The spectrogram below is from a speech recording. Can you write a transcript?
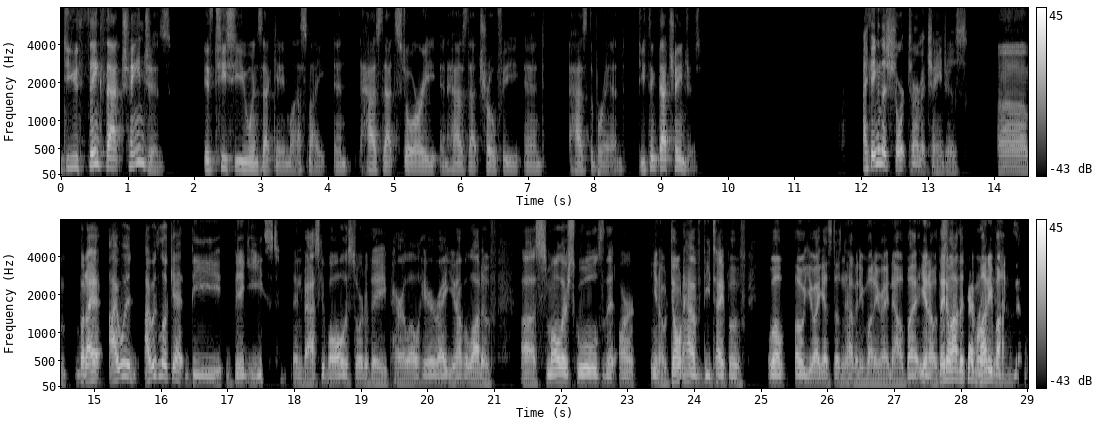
do you think that changes if TCU wins that game last night and has that story and has that trophy and has the brand? Do you think that changes? I think in the short term it changes. Um, but I I would I would look at the Big East in basketball as sort of a parallel here, right? You have a lot of uh smaller schools that aren't, you know, don't have the type of well, OU I guess doesn't have any money right now, but you know, they don't have the type of money behind them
